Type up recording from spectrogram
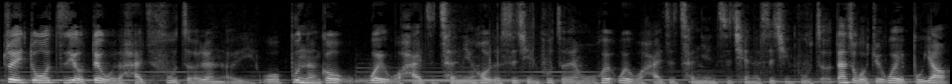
最多只有对我的孩子负责任而已，我不能够为我孩子成年后的事情负责任。我会为我孩子成年之前的事情负责，但是我觉得我也不要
